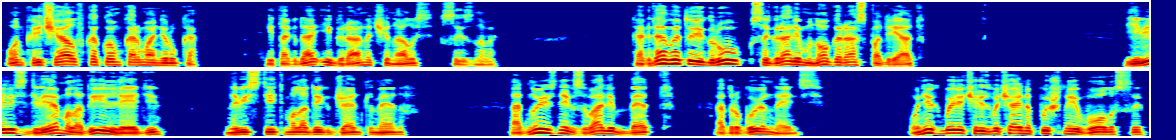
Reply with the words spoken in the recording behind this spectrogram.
он кричал, в каком кармане рука, и тогда игра начиналась с изного. Когда в эту игру сыграли много раз подряд, явились две молодые леди навестить молодых джентльменов. Одну из них звали Бет, а другую — Нэнси. У них были чрезвычайно пышные волосы,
